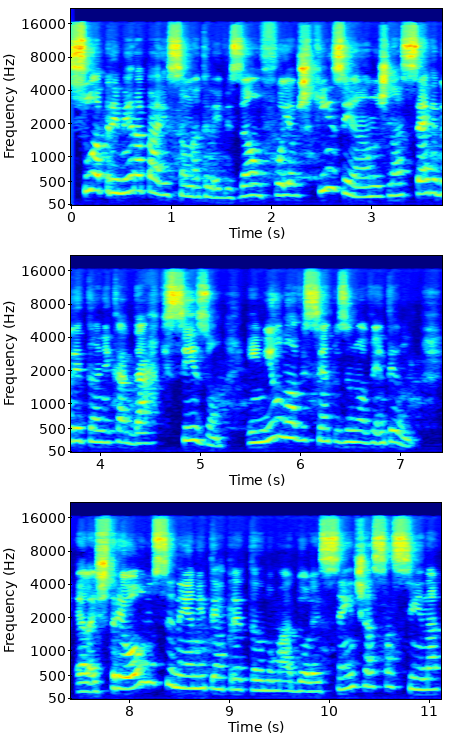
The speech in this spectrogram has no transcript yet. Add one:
Sua primeira aparição na televisão foi aos 15 anos na série britânica Dark Season, em 1991. Ela estreou no cinema interpretando uma adolescente assassina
